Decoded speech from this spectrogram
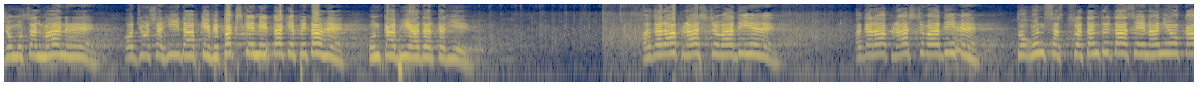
जो मुसलमान हैं और जो शहीद आपके विपक्ष के नेता के पिता हैं, उनका भी आदर करिए। अगर आप राष्ट्रवादी हैं अगर आप राष्ट्रवादी हैं तो उन स्वतंत्रता सेनानियों का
